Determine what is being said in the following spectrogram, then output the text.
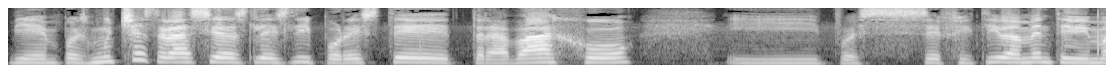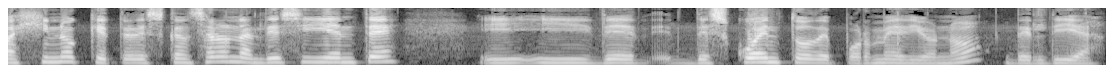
Bien, pues muchas gracias Leslie por este trabajo y pues efectivamente me imagino que te descansaron al día siguiente y, de, descuento de por medio, ¿no? Del día.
